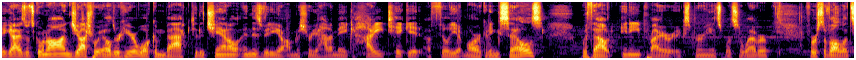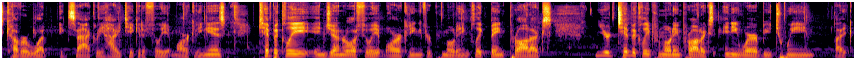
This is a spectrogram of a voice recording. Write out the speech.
Hey guys, what's going on? Joshua Elder here. Welcome back to the channel. In this video, I'm going to show you how to make high ticket affiliate marketing sales without any prior experience whatsoever. First of all, let's cover what exactly high ticket affiliate marketing is. Typically, in general affiliate marketing, if you're promoting ClickBank products, you're typically promoting products anywhere between like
